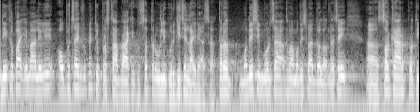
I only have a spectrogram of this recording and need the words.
नेकपा एमाले औपचारिक रूपमै त्यो प्रस्ताव राखेको छ तर उसले घुर्की चाहिँ लगाइरहेछ तर मधेसी मोर्चा अथवा मधेसवादी दलहरूलाई चाहिँ सरकारप्रति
